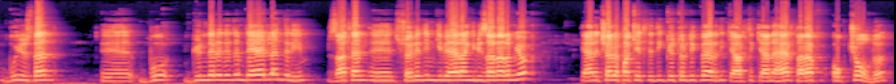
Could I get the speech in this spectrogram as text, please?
bu yüzden e, bu günleri dedim değerlendireyim. Zaten e, söylediğim gibi herhangi bir zararım yok. Yani çarı paketledik götürdük verdik. Artık yani her taraf okçu oldu.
